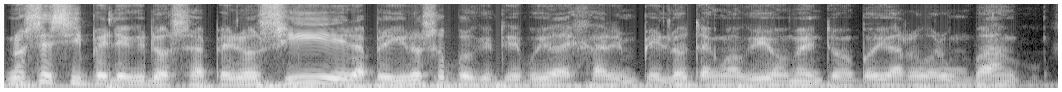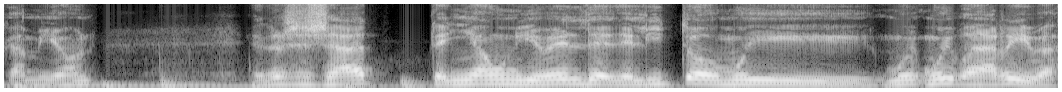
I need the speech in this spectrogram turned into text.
no sé si peligrosa, pero sí era peligroso porque te podía dejar en pelota en cualquier momento, me podía robar un banco, un camión. Entonces ya tenía un nivel de delito muy, muy, muy para arriba.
